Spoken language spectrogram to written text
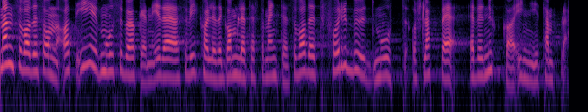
Men så var det sånn at i Mosebøkene, i det som vi kaller Det gamle testamentet, så var det et forbud mot å slippe evenukker inn i tempelet.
